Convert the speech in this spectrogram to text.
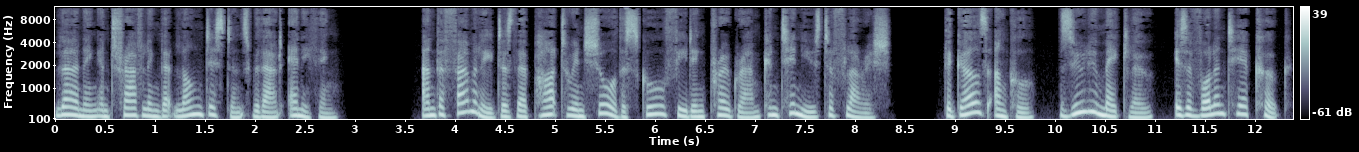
learning and traveling that long distance without anything. And the family does their part to ensure the school feeding program continues to flourish. The girl's uncle, Zulu Maklo, is a volunteer cook.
